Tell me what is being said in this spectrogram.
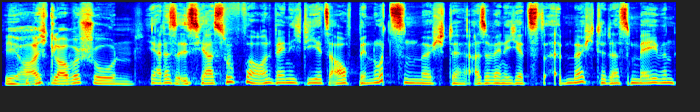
Ja, ich glaube schon. Ja, das ist ja super. Und wenn ich die jetzt auch benutzen möchte, also wenn ich jetzt äh, möchte, dass Maven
